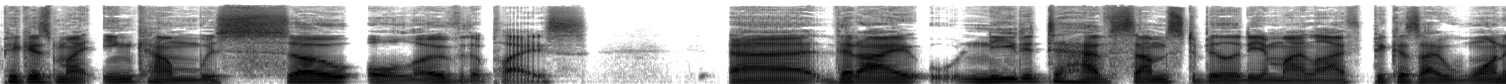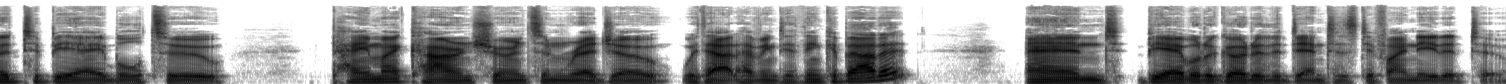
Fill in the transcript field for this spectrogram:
because my income was so all over the place uh, that I needed to have some stability in my life because I wanted to be able to pay my car insurance and rego without having to think about it and be able to go to the dentist if I needed to.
